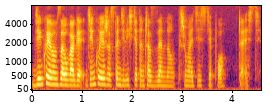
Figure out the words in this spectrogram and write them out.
Dziękuję Wam za uwagę. Dziękuję, że spędziliście ten czas ze mną. Trzymajcie się ciepło. Cześć.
